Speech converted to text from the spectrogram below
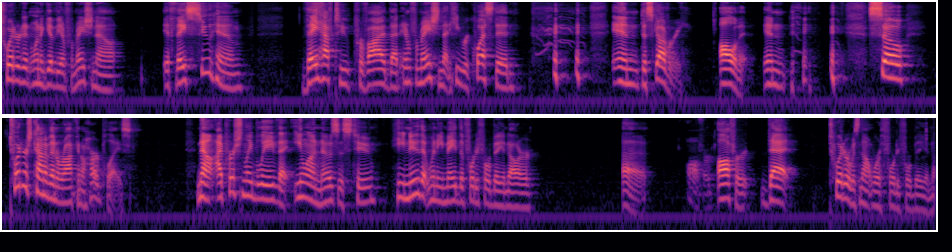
Twitter didn't want to give the information out, if they sue him, they have to provide that information that he requested in discovery, all of it. In so Twitter's kind of in a rock and a hard place. Now, I personally believe that Elon knows this too. He knew that when he made the $44 billion uh, Offer. offer that Twitter was not worth $44 billion.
